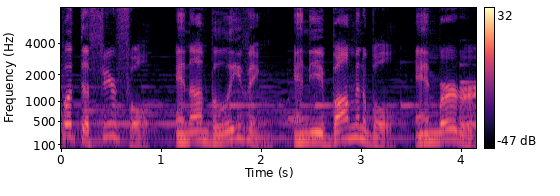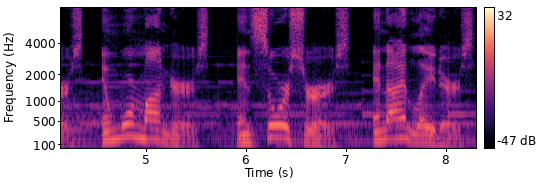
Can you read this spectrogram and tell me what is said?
But the fearful, and unbelieving, and the abominable, and murderers, and warmongers, and sorcerers, and idolaters,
